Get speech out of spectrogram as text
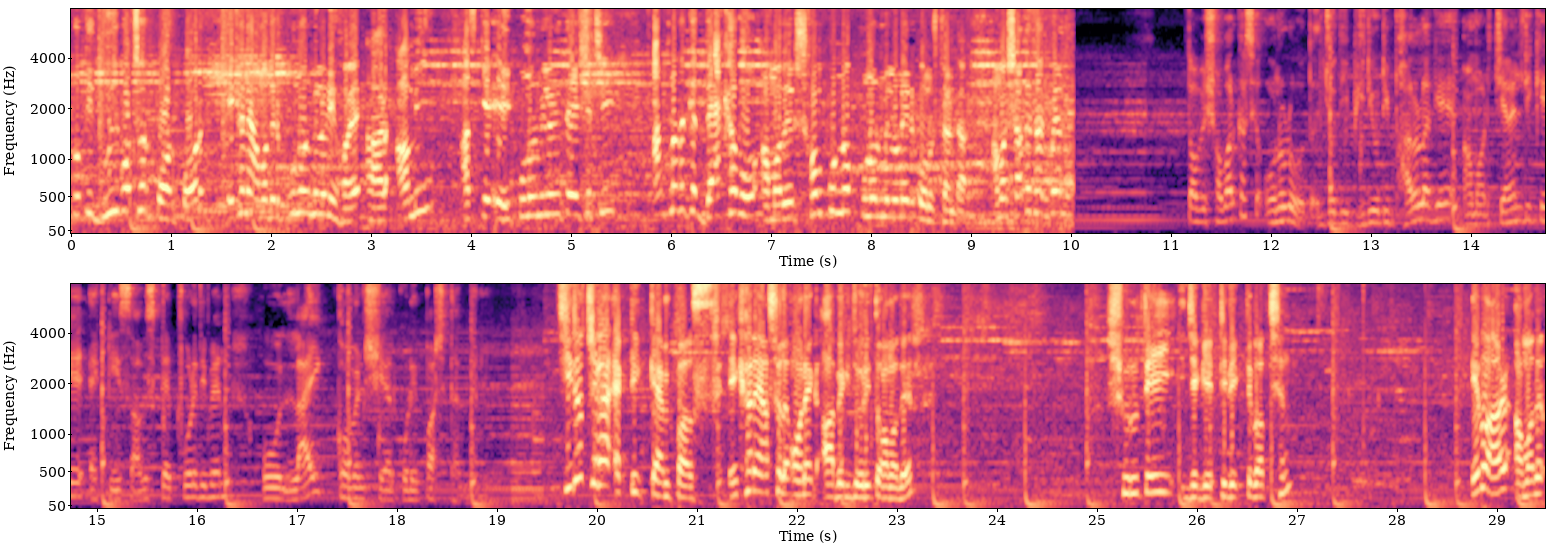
প্রতি দুই বছর পর পর এখানে আমাদের পুনর্মিলনী হয়। আর আমি আজকে এই পুনর্মিলনীতে এসেছি। আপনাদেরকে দেখাবো আমাদের সম্পূর্ণ পুনর্মিলনের অনুষ্ঠানটা। আমার সাথে থাকবেন। তবে সবার কাছে অনুরোধ যদি ভিডিওটি ভালো লাগে আমার চ্যানেলটিকে একটি সাবস্ক্রাইব করে দিবেন ও লাইক কমেন্ট শেয়ার করে পাশে থাকবেন। চিরচেনা একটি ক্যাম্পাস এখানে আসলে অনেক আবেগ জড়িত আমাদের। শুরুতেই যে গেটটি দেখতে পাচ্ছেন এবার আমাদের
